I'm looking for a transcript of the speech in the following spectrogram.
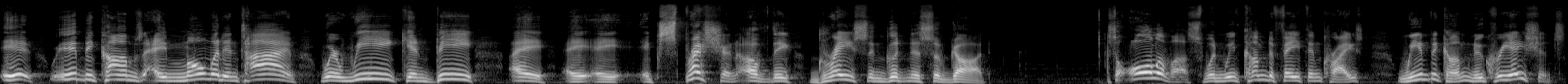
it, it becomes a moment in time where we can be a, a, a expression of the grace and goodness of God. So, all of us, when we've come to faith in Christ, we have become new creations.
